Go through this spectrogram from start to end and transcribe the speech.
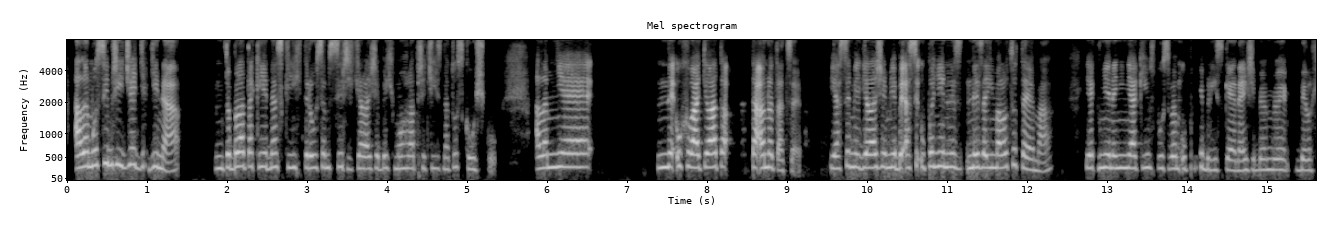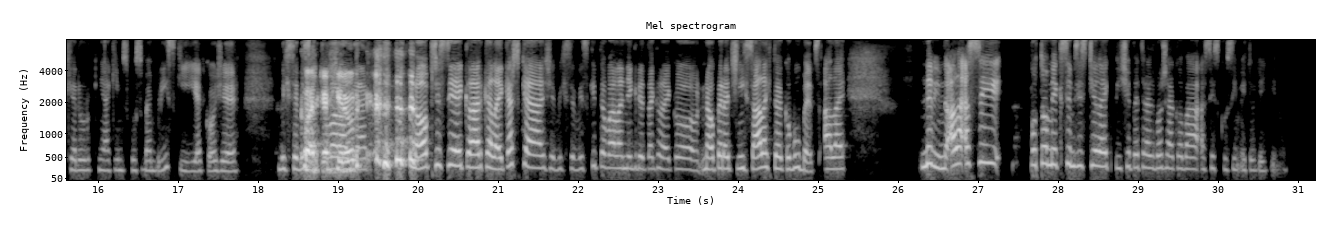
Ale musím říct, že dědina, hm, to byla taky jedna z knih, kterou jsem si říkala, že bych mohla přečíst na tu zkoušku. Ale mě neuchvátila ta, ta anotace. Já jsem věděla, že mě by asi úplně nezajímalo to téma, jak mě není nějakým způsobem úplně blízké, ne, že by mi byl chirurg nějakým způsobem blízký, jako že bych se Klárka chirurg. Nějak, no přesně, Klárka lékařka, že bych se vyskytovala někde takhle jako na operačních sálech, to jako vůbec, ale nevím, no ale asi potom, jak jsem zjistila, jak píše Petra Dvořáková, asi zkusím i tu dětinu.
